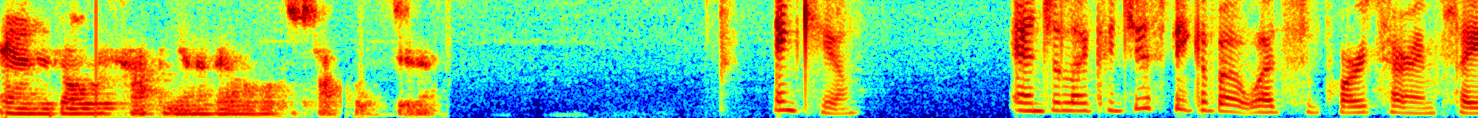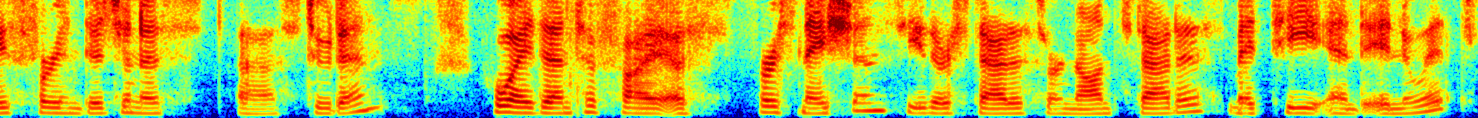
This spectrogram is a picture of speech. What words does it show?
and is always happy and available to talk with students. Thank you. Angela, could you speak about what supports are in place for Indigenous uh, students who identify as First Nations, either status or non-status, Métis and Inuit?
